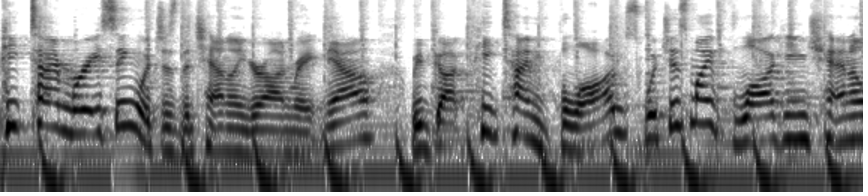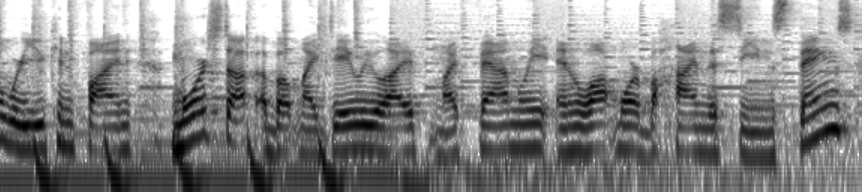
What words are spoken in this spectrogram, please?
Peak Time Racing, which is the channel you're on right now. We've got Peak Time Vlogs, which is my vlogging channel channel where you can find more stuff about my daily life, my family, and a lot more behind the scenes things,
